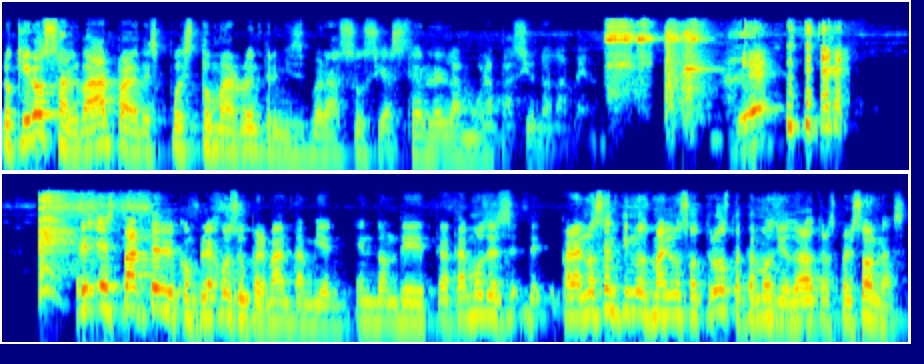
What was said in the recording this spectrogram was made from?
lo quiero salvar para después tomarlo entre mis brazos y hacerle el amor apasionadamente. Es, parte del complejo Superman también, en donde tratamos de, para no sentirnos mal nosotros, tratamos de ayudar a otras personas.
